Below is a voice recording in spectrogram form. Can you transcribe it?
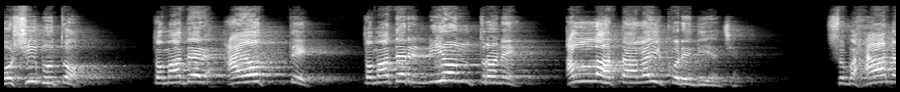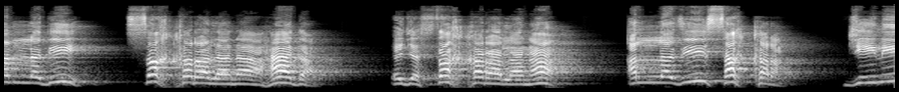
বশীভূত, তোমাদের আয়ত্তে, তোমাদের নিয়ন্ত্রণে আল্লাহ তাআলাই করে দিয়েছেন সুবহান আল্লাদি সাক্ষারা লানা হাদা। এই যে সাক্ষারা লানা আল্লাজি সাক্ষারা যিনি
